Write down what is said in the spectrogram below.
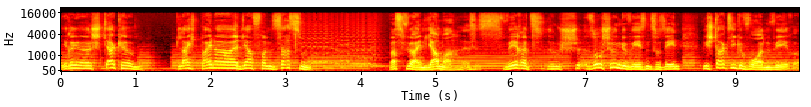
Ihre Stärke gleicht beinahe der von Sasu. Was für ein Jammer. Es wäre so schön gewesen zu sehen, wie stark sie geworden wäre.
